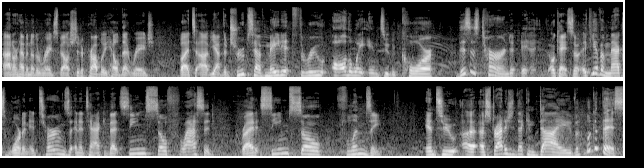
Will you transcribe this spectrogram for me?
I don't have another rage spell. Should have probably held that rage. But uh, yeah, the troops have made it through all the way into the core. This is turned, it, okay, so if you have a Max Warden, it turns an attack that seems so flaccid, right? It seems so flimsy into a, a strategy that can dive. Look at this,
